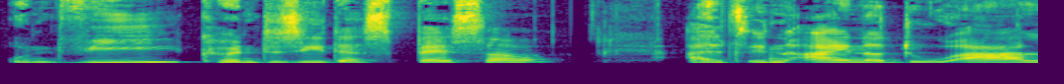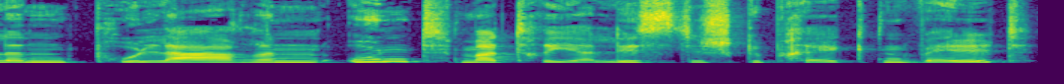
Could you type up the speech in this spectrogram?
und wie könnte sie das besser als in einer dualen, polaren und materialistisch geprägten Welt,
